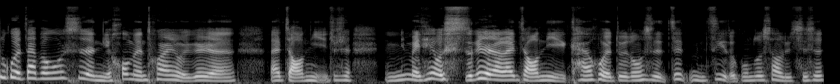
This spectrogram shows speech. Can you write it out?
如果在办公室，你后面突然有一个人来找你，就是你每天有十个人来找你开会对东西，这你自己的工作效率其实，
